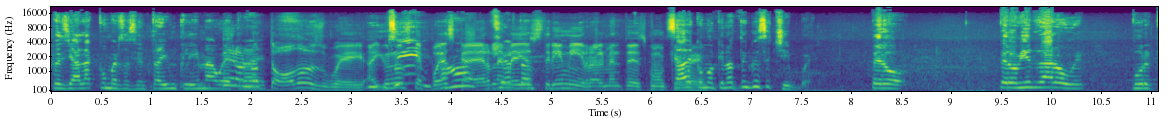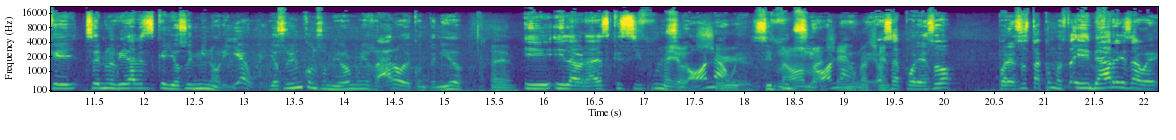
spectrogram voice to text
pues ya la conversación trae un clima, güey. Pero trae- no todos, güey. Hay unos Sí, que puedes ajá, caerle a medio stream y realmente es como que. Sabe, como que no tengo ese chip, güey. Pero, pero bien raro, güey. Porque se me olvida a veces que yo soy minoría, güey. Yo soy un consumidor muy raro de contenido. eh, Y, y la verdad es que sí funciona, güey. Sí No, funciona, güey. O sea, por eso, por eso está como está. Y me da risa, güey,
